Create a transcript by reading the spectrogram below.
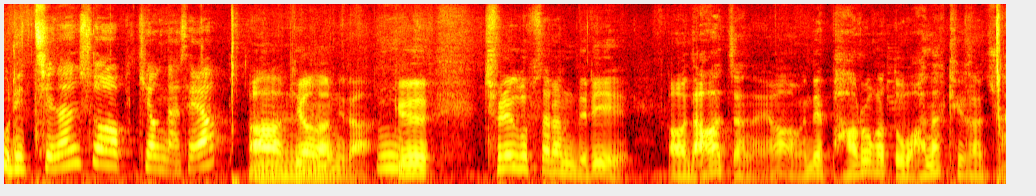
우리 지난 수업 기억나세요? 아 기억납니다. 그 출애굽 사람들이 어, 나왔잖아요. 근데 바로가 또 완악해가지고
